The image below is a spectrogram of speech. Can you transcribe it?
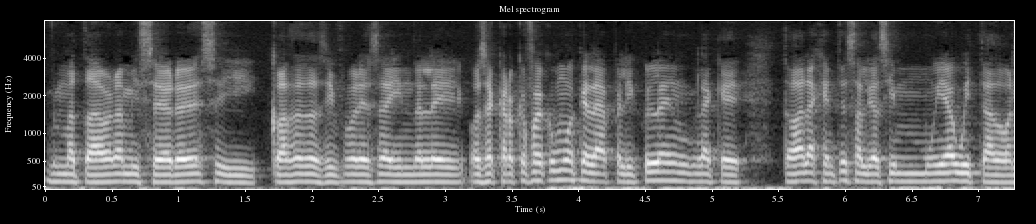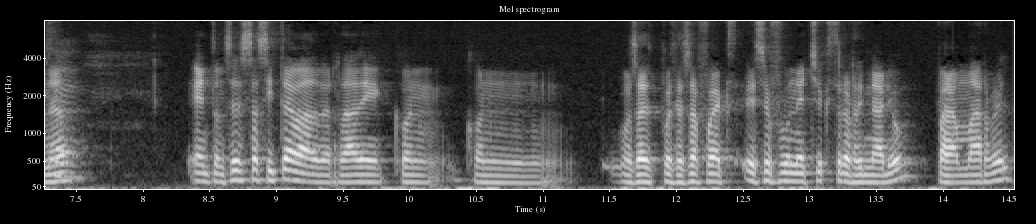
mataron a mis héroes y cosas así por esa índole. O sea, creo que fue como que la película en la que toda la gente salió así muy aguitadona. Entonces así te va, ¿verdad? con, con, o sea, pues esa fue, ese fue un hecho extraordinario para Marvel.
